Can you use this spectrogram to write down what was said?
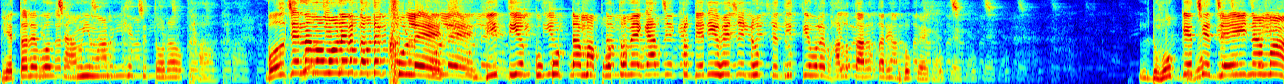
ভেতরে বলছে আমি মার খেয়েছি তোরাও খা। বলছে না আমার মনের কথা খুলে। দ্বিতীয় কুকুরটা মা প্রথমে গেছে, একটু দেরি হয়েছে, ঢুকতে দ্বিতীয় বলে ভালো তাড়াতাড়ি ঢুকে গেছে। ঢুকেছে যেই না, মা,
